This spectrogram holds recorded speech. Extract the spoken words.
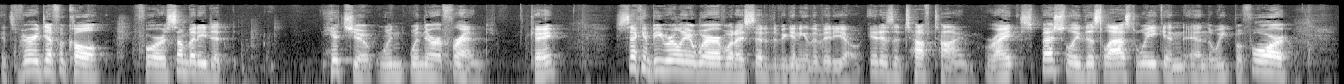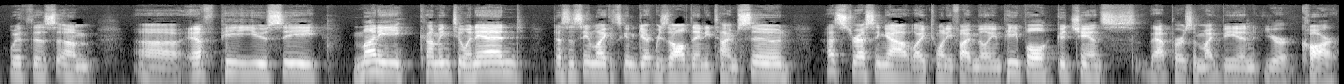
It's very difficult for somebody to hit you when when they're a friend, okay? Second, be really aware of what I said at the beginning of the video. It is a tough time, right? Especially this last week and, and the week before with this um, uh, FPUC money coming to an end. Doesn't seem like it's going to get resolved anytime soon. That's stressing out like 25 million people. Good chance that person might be in your car.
